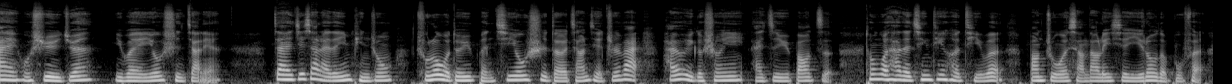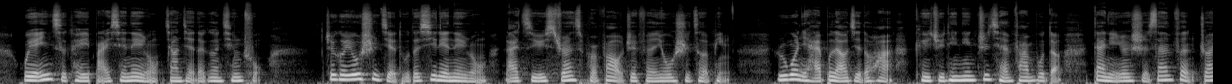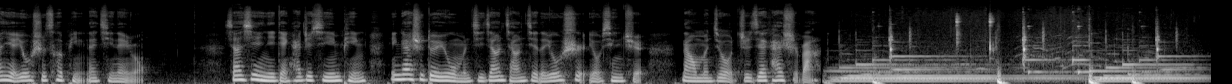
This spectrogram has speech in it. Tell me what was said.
嗨，我是雨娟，一位优势教练。在接下来的音频中，除了我对于本期优势的讲解之外，还有一个声音来自于包子。通过他的倾听和提问，帮助我想到了一些遗漏的部分，我也因此可以把一些内容讲解得更清楚。这个优势解读的系列内容来自于 Strength Profile 这份优势测评。如果你还不了解的话，可以去听听之前发布的《带你认识三份专业优势测评》那期内容。相信你点开这期音频，应该是对于我们即将讲解的优势有兴趣。那我们就直接开始吧。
